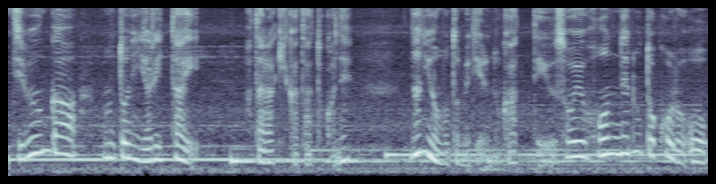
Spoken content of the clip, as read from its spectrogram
自分が本当にやりたい働き方とかね何を求めているのかっていうそういう本音のところを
